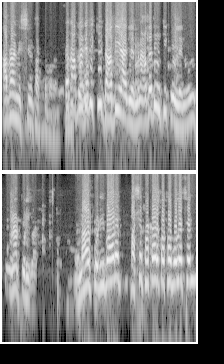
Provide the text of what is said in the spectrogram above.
আপনারা নিশ্চিন্ত থাকতে পারেন। দাদা আপনার কাছে কি দাবি রাখলেন? মানে আবেদন কি করলেন ওন- ওনার পরিবার? ওনার পরিবার পাশে থাকার কথা বলেছেন।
